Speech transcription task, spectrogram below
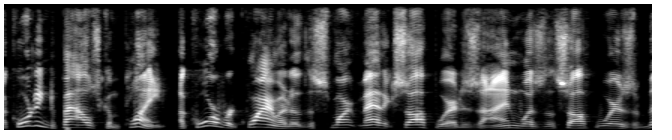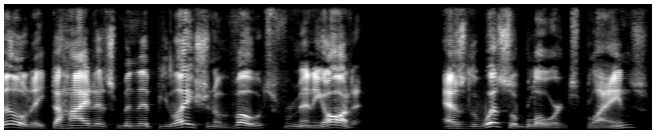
According to Powell's complaint, a core requirement of the Smartmatic software design was the software's ability to hide its manipulation of votes from any audit. As the whistleblower explains,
